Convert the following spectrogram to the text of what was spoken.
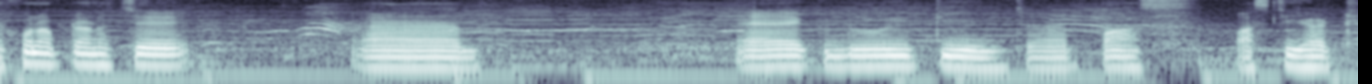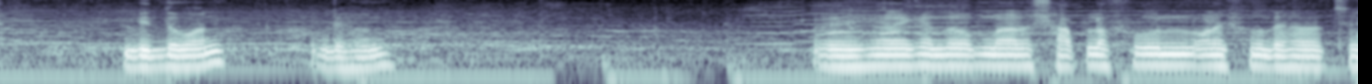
এখন আপনার হচ্ছে এক, দুই, তিন, চার, পাঁচ, পাঁচটি ঘাট বিদ্যমান, দেখুন। এখানে কিন্তু আপনার শাপলা ফুল অনেক সুন্দর দেখা যাচ্ছে।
